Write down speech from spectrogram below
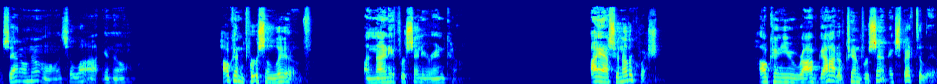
I say, I don't know. It's a lot, you know. How can a person live on 90% of your income? I ask another question How can you rob God of 10% and expect to live?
